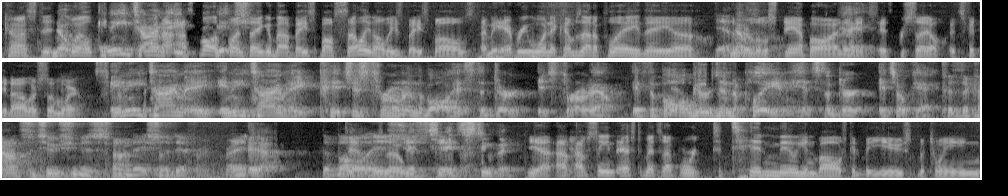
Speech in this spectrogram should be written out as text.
constant. No, well, anytime I saw a fun thing about baseball selling all these baseballs. I mean, everyone that comes out of play, they uh, Yeah. put their little stamp on, and it's it's for sale. It's fifty dollars somewhere. Anytime a anytime a pitch is thrown and the ball hits the dirt, it's thrown out. If the ball goes into play and it hits the dirt, it's okay. Because the Constitution is foundationally different, right? Yeah, The ball Yeah, is so- just different. it's stupid. Yeah, I've, I've seen estimates upward to 10 million balls could be used between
